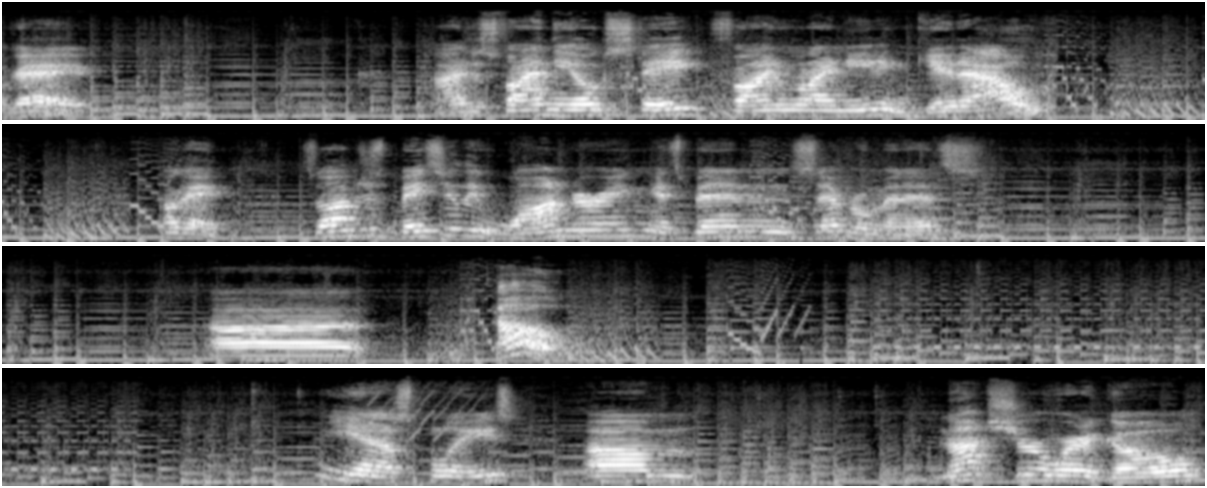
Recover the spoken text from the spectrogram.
Okay. I just find the oak stake, find what I need, and get out. Okay, so I'm just basically wandering. It's been several minutes. Uh... Oh! Yes, please. Um... Not sure where to go.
